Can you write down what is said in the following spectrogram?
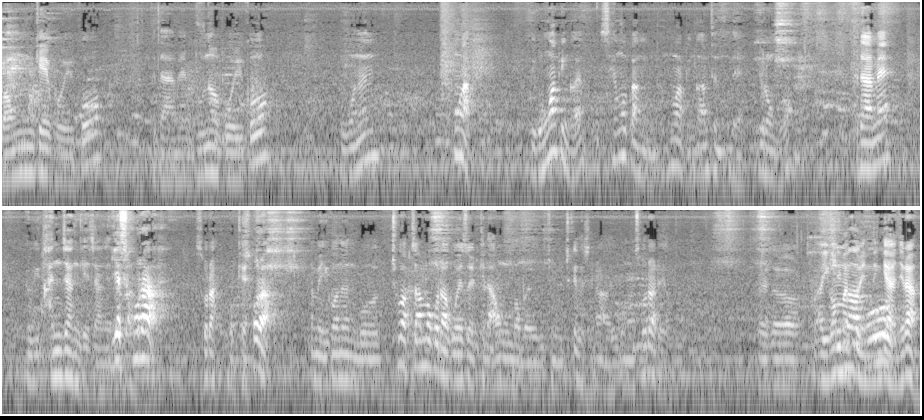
멍게 보이고 그 다음에 문어 보이고 이거는 홍합. 이거 홍합인가요? 생호박 홍합인가? 아무튼 네 이런 거그 다음에 여기 간장게장에 이게 소라. 소라. 오케이. 소라. 그 다음에 이거는 뭐 초밥 싸먹으라고 해서 이렇게 나온 건가 봐요. 좀 찍게 되시나. 이거는 소라래요. 그래서 아, 이것만 또 있는 게 아니라.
